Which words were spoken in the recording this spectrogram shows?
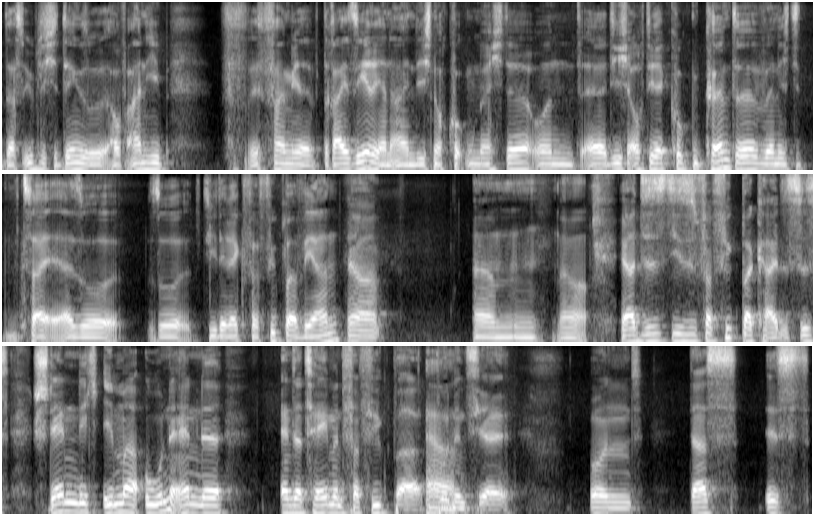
das übliche Ding, so auf Anhieb fallen mir drei Serien ein, die ich noch gucken möchte und äh, die ich auch direkt gucken könnte, wenn ich die Zeit, also so die direkt verfügbar wären. Ja. Ähm, ja. Ja, das ist diese Verfügbarkeit. Es ist ständig immer ohne Ende Entertainment verfügbar, ja. potenziell. Und das ist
